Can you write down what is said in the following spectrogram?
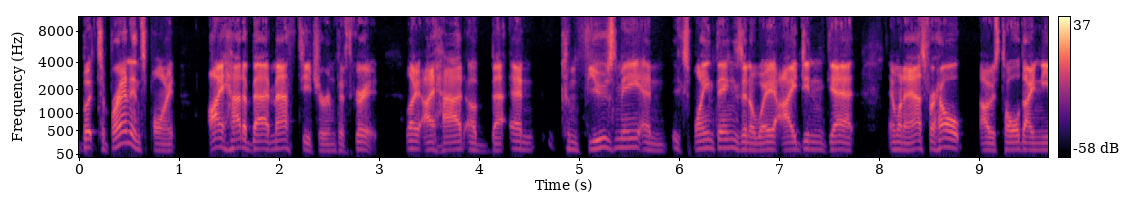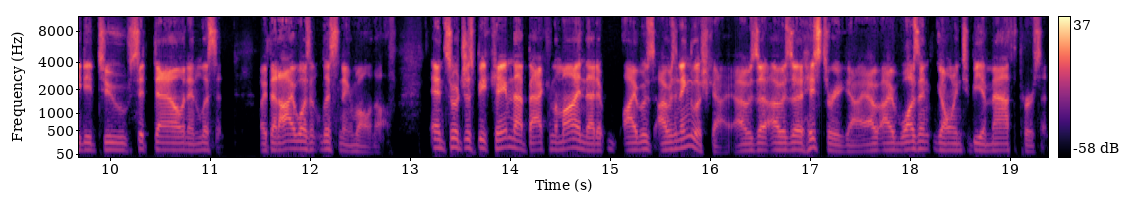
But to Brandon's point, I had a bad math teacher in fifth grade. Like I had a bad and confused me and explained things in a way I didn't get. And when I asked for help, I was told I needed to sit down and listen like that I wasn't listening well enough. And so it just became that back in the mind that it, I was I was an English guy. I was a, I was a history guy. I, I wasn't going to be a math person.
